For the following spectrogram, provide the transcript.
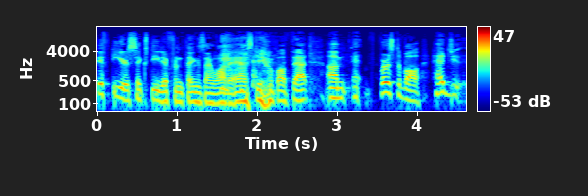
fifty or sixty different things I want to ask you about that. Um, first of all, had you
